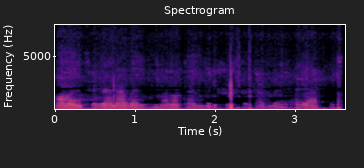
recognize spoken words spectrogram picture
কমেন্টসে জানাবেন। ভালো থাকবেন সুস্থ থাকবেন। আল্লাহ হাফিজ।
